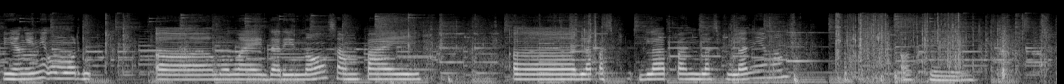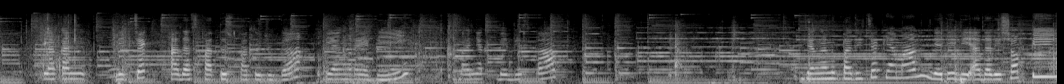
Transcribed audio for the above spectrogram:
Yang ini umur uh, mulai dari 0 sampai uh, 18 bulan ya mam? Oke. okay. Silahkan dicek ada sepatu-sepatu juga yang ready. Banyak baby stuff. Jangan lupa dicek ya mam. Jadi di, ada di Shopee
